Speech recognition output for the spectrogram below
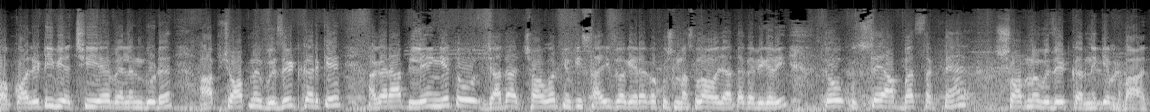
और क्वालिटी भी अच्छी है वेल एंड गुड है। आप शॉप में विज़िट करके अगर आप लेंगे तो ज़्यादा अच्छा होगा क्योंकि साइज़ वगैरह का कुछ मसला हो जाता है कभी कभी तो उससे आप बच सकते हैं शॉप में विज़िट करने के बाद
